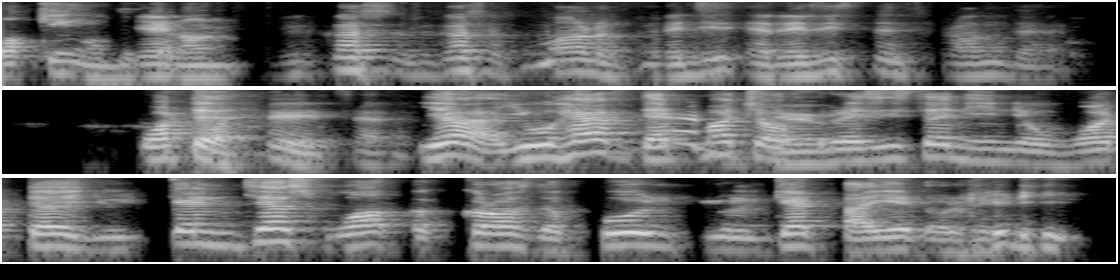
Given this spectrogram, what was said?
walking on the Yeah, ground. because because of amount of resi- resistance from the water. water yeah you have that much of damn. resistance in your water. You can just walk across the pool. You'll get tired already.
